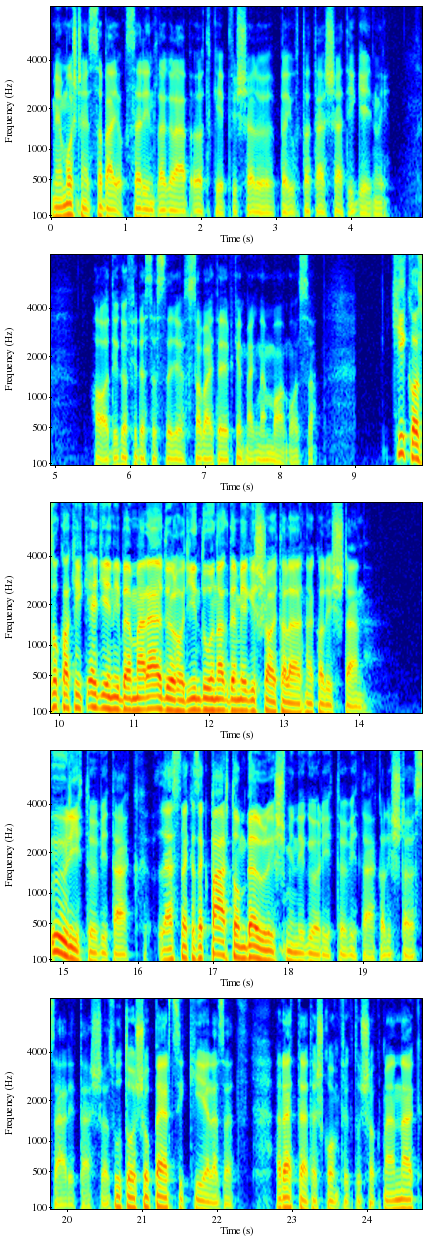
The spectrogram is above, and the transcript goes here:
ami a mostani szabályok szerint legalább öt képviselő bejuttatását igényli. Ha addig a Fidesz ezt a szabályt egyébként meg nem malmozza. Kik azok, akik egyéniben már eldől, hogy indulnak, de mégis rajta lehetnek a listán? őrítő viták lesznek, ezek párton belül is mindig őrítő viták a lista összeállítása. Az utolsó percig kielezett retteltes konfliktusok mennek,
